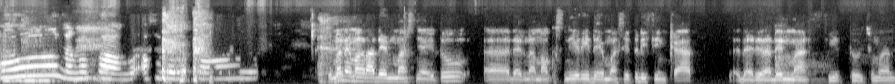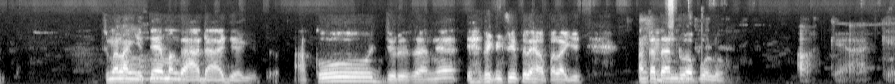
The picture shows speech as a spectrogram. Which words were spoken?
Oh, nama panggung. Aku baru tahu. Cuman emang Raden Masnya itu eh, dari nama aku sendiri, Demas itu disingkat dari Raden Mas gitu. Cuman cuman langitnya emang nggak ada aja gitu. Aku jurusannya ya teknik sipil ya apa lagi? Angkatan 20. Oke oke.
